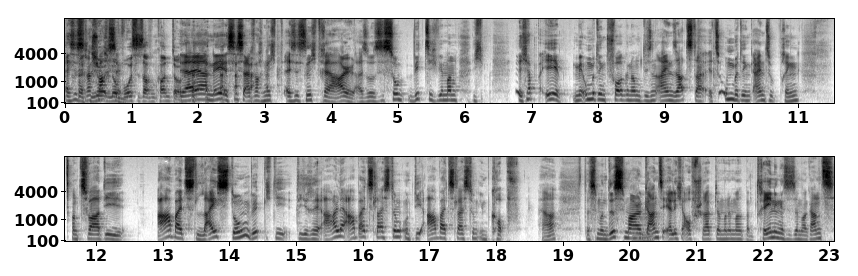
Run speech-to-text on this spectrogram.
es ist Nur, nur wo ist es auf dem Konto? Ja, ja, nee, es ist einfach nicht, es ist nicht real. Also es ist so witzig, wie man, ich, ich habe eh mir unbedingt vorgenommen, diesen einen Satz da jetzt unbedingt einzubringen. Und zwar die Arbeitsleistung, wirklich die, die reale Arbeitsleistung und die Arbeitsleistung im Kopf. Ja, dass man das mal ganz ehrlich aufschreibt, wenn man immer beim Training ist es immer ganz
